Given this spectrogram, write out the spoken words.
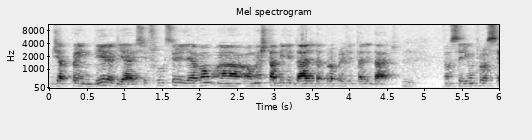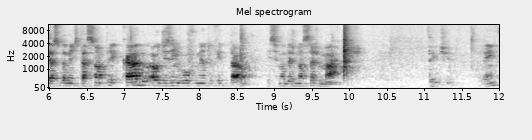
de aprender a guiar esse fluxo ele levam a, a uma estabilidade da própria vitalidade. Hum. Então seria um processo da meditação aplicado ao desenvolvimento vital. Isso é uma das nossas marcas. Entendi. Bem?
